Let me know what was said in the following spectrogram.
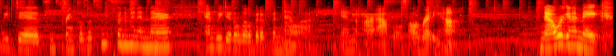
We did some sprinkles of some cinnamon in there, and we did a little bit of vanilla in our apples already, huh? Now we're gonna make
